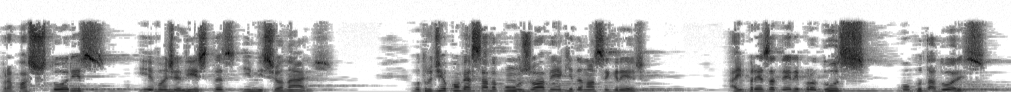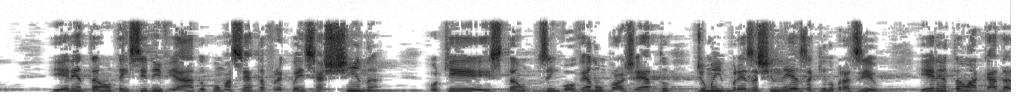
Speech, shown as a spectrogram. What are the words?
para pastores e evangelistas e missionários. Outro dia eu conversava com um jovem aqui da nossa igreja. A empresa dele produz computadores. E ele então tem sido enviado com uma certa frequência à China, porque estão desenvolvendo um projeto de uma empresa chinesa aqui no Brasil. E ele então, a cada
